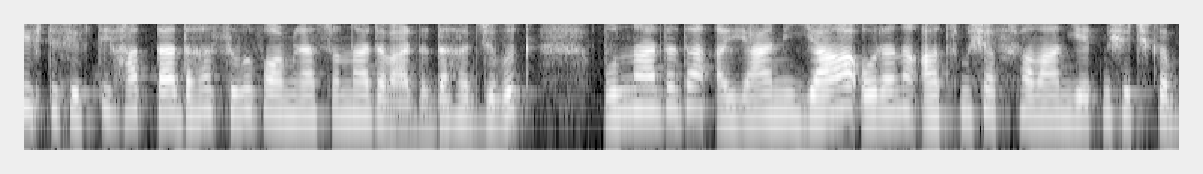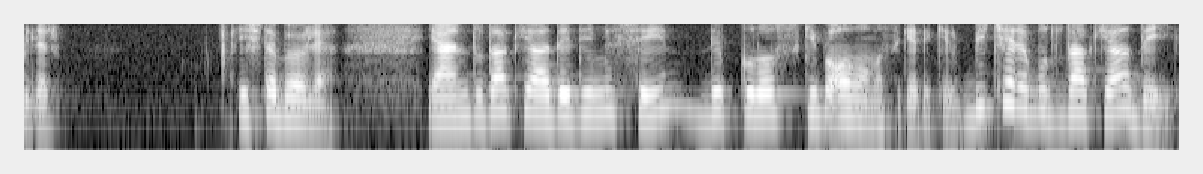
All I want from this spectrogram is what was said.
50-50 hatta daha sıvı formülasyonlar da vardır. Daha cıvık. Bunlarda da yani yağ oranı 60'a falan 70'e çıkabilir. İşte böyle. Yani dudak yağı dediğimiz şeyin lip gloss gibi olmaması gerekir. Bir kere bu dudak yağı değil.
